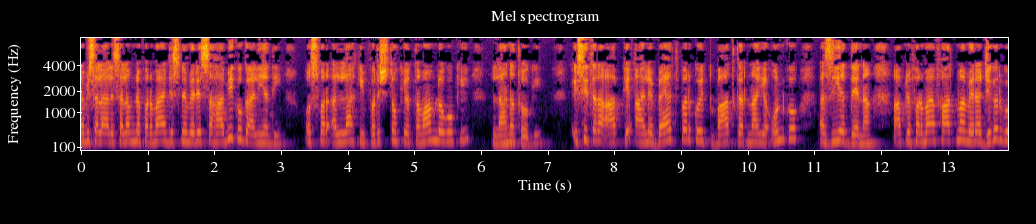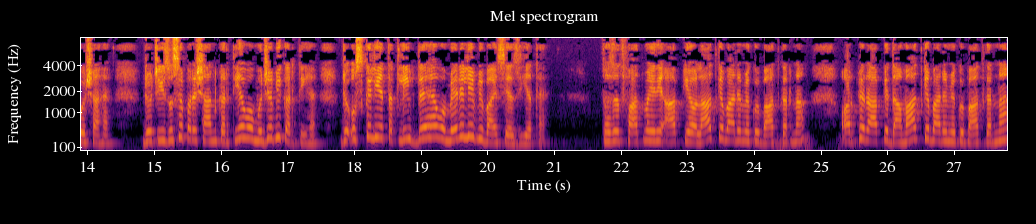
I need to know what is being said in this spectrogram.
نبی صلی اللہ علیہ وسلم نے فرمایا، جس نے میرے صحابی کو گالیاں دی اس پر اللہ کی فرشتوں کی اور تمام لوگوں کی لانت ہوگی۔ اسی طرح آپ کے اعلی بیت پر کوئی بات کرنا یا ان کو ازیت دینا، آپ نے فرمایا، فاطمہ میرا جگر گوشا ہے، جو چیز اسے پریشان کرتی ہے، وہ مجھے بھی کرتی ہے، جو اس کے لیے تکلیف دہ ہے، وہ میرے لیے بھی باعث ازیت ہے۔ تو حضرت فاطمہ یعنی آپ کی اولاد کے بارے میں کوئی بات کرنا اور پھر آپ کے داماد کے بارے میں کوئی بات کرنا،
